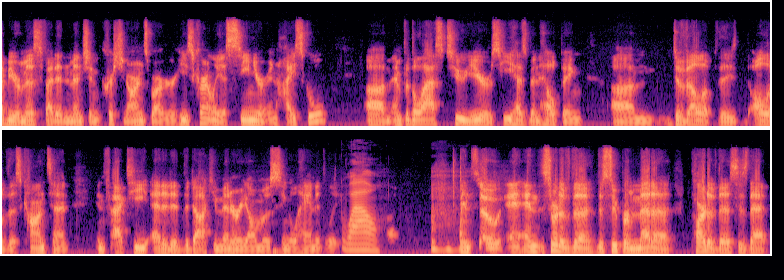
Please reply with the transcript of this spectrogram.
I'd be remiss if I didn't mention Christian Arnsbarger. He's currently a senior in high school. Um, and for the last two years, he has been helping um, develop the, all of this content. In fact, he edited the documentary almost single handedly. Wow. and so and, and, sort of the the super meta part of this is that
